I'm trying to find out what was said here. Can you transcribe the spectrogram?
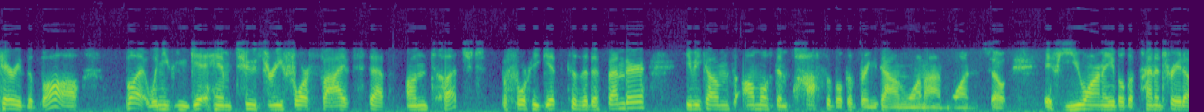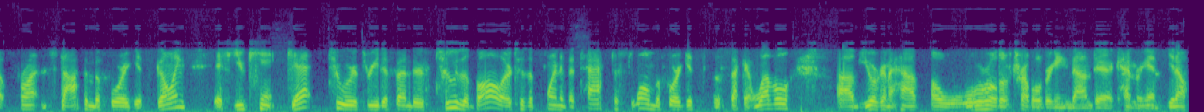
carried the ball. But when you can get him two, three, four, five steps untouched before he gets to the defender, he becomes almost impossible to bring down one on one. So if you aren't able to penetrate up front and stop him before he gets going, if you can't get two or three defenders to the ball or to the point of attack to slow him before it gets to the second level, um, you're going to have a world of trouble bringing down Derrick Henry. And, you know,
